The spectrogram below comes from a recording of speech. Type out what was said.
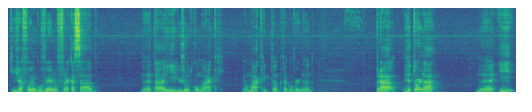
que já foi um governo fracassado, né? Tá aí junto com o Macri, é o Macri então que está governando, para retornar, né? E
